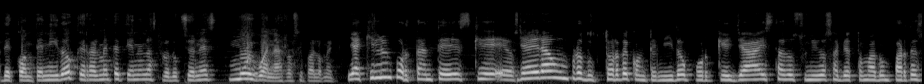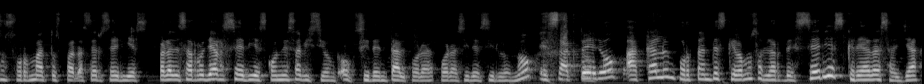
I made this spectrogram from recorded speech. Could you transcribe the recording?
de contenido que realmente tiene unas producciones muy buenas, Rosy Palomeque. Y aquí lo importante es que eh, ya era un productor de contenido porque ya Estados Unidos había tomado un par de sus formatos para hacer series, para desarrollar series con esa visión occidental, por, a- por así decirlo, ¿no? Exacto. Pero acá lo importante es que vamos a hablar de series creadas allá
